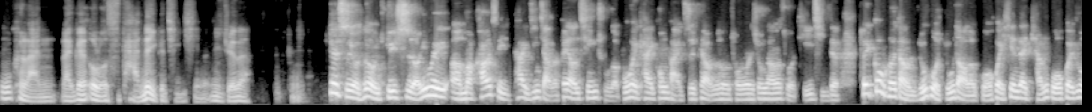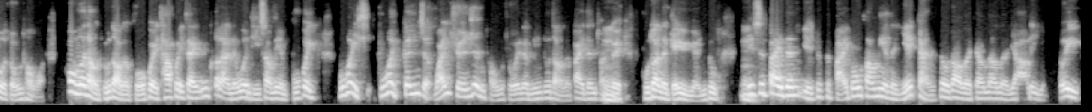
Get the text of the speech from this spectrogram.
乌克兰来跟俄罗斯谈的一个情形呢？你觉得？确实有这种趋势哦，因为呃，McCarthy 他已经讲得非常清楚了，不会开空白支票，如同崇文兄刚刚所提及的。所以共和党如果主导了国会，现在强国会弱总统啊，共和党主导的国会，他会在乌克兰的问题上面不会不会不会跟着完全认同所谓的民主党的拜登团队不断的给予援助。其实拜登也就是白宫方面呢，也感受到了相当的压力，所以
